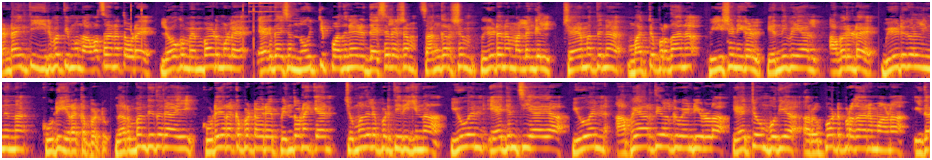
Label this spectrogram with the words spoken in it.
രണ്ടായിരത്തി ഇരുപത്തിമൂന്ന് അവസാനത്തോടെ ലോകമെമ്പാടുമുള്ള ഏകദേശം നൂറ്റി പതിനേഴ് ദശലക്ഷം സംഘർഷം പീഡനം അല്ലെങ്കിൽ ക്ഷേമത്തിന് മറ്റ് പ്രധാന ഭീഷണികൾ എന്നിവയാൽ അവരുടെ വീടുകളിൽ നിന്ന് കുടിയിറക്കപ്പെട്ടു. നിർബന്ധിതരായി കുടിയിറക്കപ്പെട്ടവരെ പിന്തുണയ്ക്കാൻ ചുമതലപ്പെടുത്തിയിരിക്കുന്ന യു എൻ ഏജൻസിയായ യു എൻ അഭയാർത്ഥികൾക്ക് വേണ്ടിയുള്ള ഏറ്റവും പുതിയ റിപ്പോർട്ട് പ്രകാരമാണ് ഇത്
